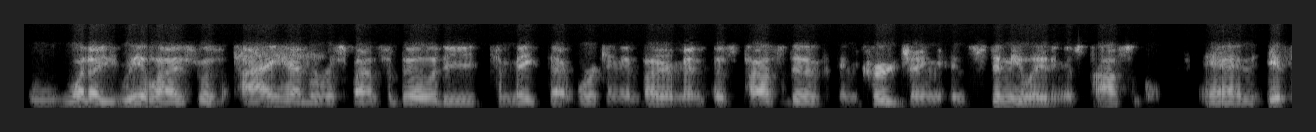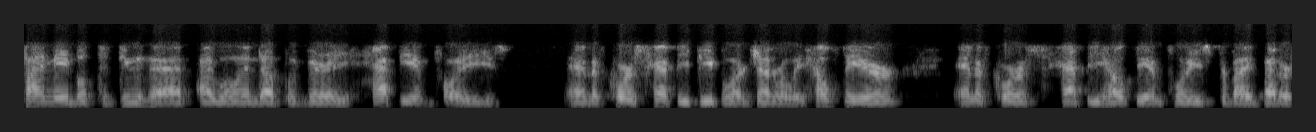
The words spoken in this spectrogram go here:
what I realized was I have a responsibility to make that working environment as positive, encouraging, and stimulating as possible. And if I'm able to do that, I will end up with very happy employees. And of course, happy people are generally healthier and of course, happy, healthy employees provide better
